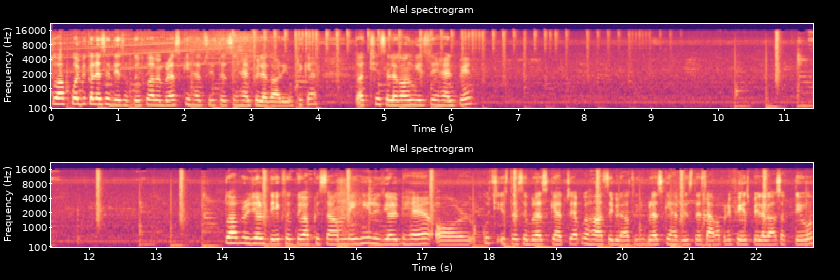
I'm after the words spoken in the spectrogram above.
तो आप कोई भी कलर से दे सकते हो, उसके बाद मैं ब्रश की हेल्प से इस तरह से हैंड पे लगा रही हूँ, ठीक है? तो अच्छे से लगाऊँगी इसे हैंड पे। तो आप रिज़ल्ट देख सकते हो, आपके सामने ही रिज़ल्ट है और कुछ इस तरह से ब्रश के हेल्प से, आपके हाथ से भी लगा सकते ब्रश के हेल्प से इस तरह से आप अपने फेस पे लगा सकते हो,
